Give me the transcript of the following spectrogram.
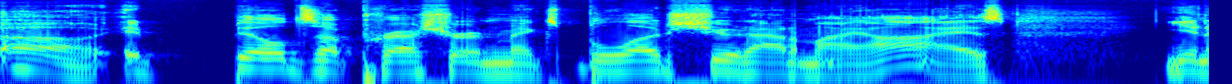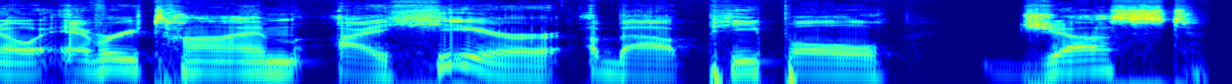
oh, it builds up pressure and makes blood shoot out of my eyes. You know, every time I hear about people just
